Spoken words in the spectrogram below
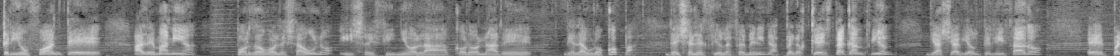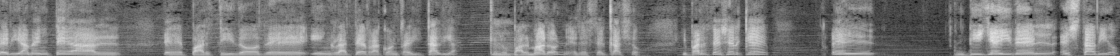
triunfó ante Alemania por dos goles a uno y se ciñó la corona de, de la Eurocopa de selecciones femeninas. Pero es que esta canción ya se había utilizado eh, previamente al eh, partido de Inglaterra contra Italia, que lo palmaron en este caso, y parece ser que el DJ del estadio,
